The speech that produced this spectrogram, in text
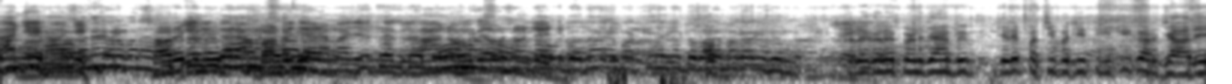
ਹਾਂਜੀ ਹਾਂਜੀ। ਸਾਰੇ ਪਿੰਡ ਵੰਡ ਜਿਹੜਾ ਮੈਂ ਨੁਕਸਾਨ ਹੋ ਗਿਆ ਉਹਨੂੰ ਦੇ ਦਿਓ। ਕਲੇ ਕਲੇ ਪਿੰਡ ਜਾਂ ਵੀ ਜਿਹੜੇ 25 25 30 30 ਘਰ ਜ਼ਿਆਦਾ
